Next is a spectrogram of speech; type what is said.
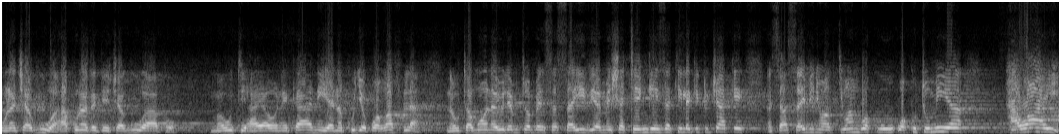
unachagua, una una hakuna atakayechagua hapo. Mauti hayaonekani, yanakuja kwa ghafla, na utamwona yule mtu ambaye sasa hivi ameshatengeza kila kitu chake, na sasa hivi ni wakati wangu wa kutumia, hawai.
